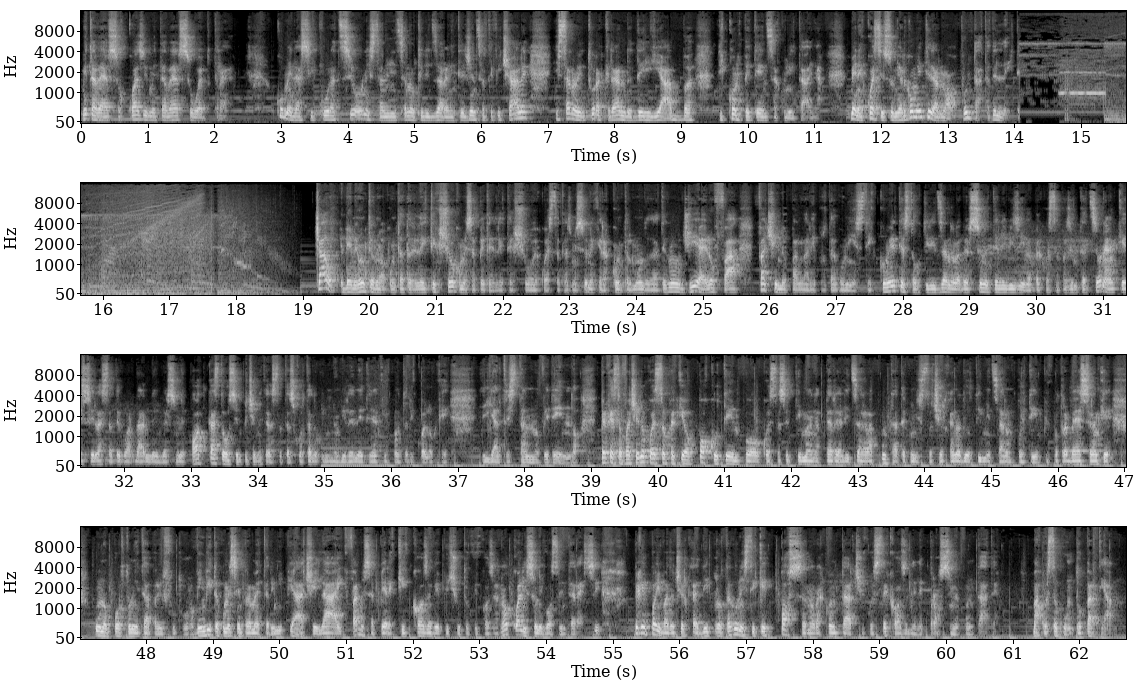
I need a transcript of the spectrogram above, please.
Metaverso, quasi metaverso web 3 come le assicurazioni stanno iniziando a utilizzare l'intelligenza artificiale e stanno addirittura creando degli hub di competenza qui in Italia. Bene, questi sono gli argomenti della nuova puntata dell'Ete. Ciao e benvenuti a una nuova puntata dell'Atech Show. Come sapete, l'Atech Show è questa trasmissione che racconta il mondo della tecnologia e lo fa facendo parlare i protagonisti. Come vedete, sto utilizzando la versione televisiva per questa presentazione, anche se la state guardando in versione podcast o semplicemente la state ascoltando, quindi non vi rendete neanche conto di quello che gli altri stanno vedendo. Perché sto facendo questo? Perché ho poco tempo questa settimana per realizzare la puntata e quindi sto cercando di ottimizzare un po' i tempi. Potrebbe essere anche un'opportunità per il futuro. Vi invito come sempre a mettere mi piace, like, farmi sapere che cosa vi è piaciuto, che cosa no, quali sono i vostri interessi, perché poi vado a cercare dei protagonisti che possano raccontarci queste cose nelle prossime puntate. Ma a questo punto partiamo.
